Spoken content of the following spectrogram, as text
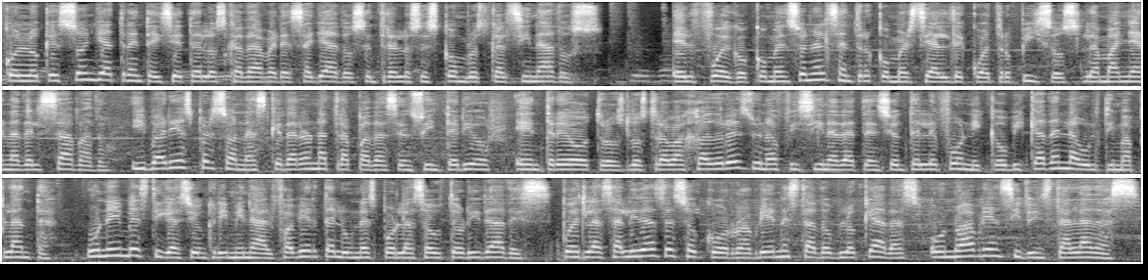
con lo que son ya 37 los cadáveres hallados entre los escombros calcinados. El fuego comenzó en el centro comercial de cuatro pisos la mañana del sábado y varias personas quedaron atrapadas en su interior, entre otros los trabajadores de una oficina de atención telefónica ubicada en la última planta. Una investigación criminal fue abierta el lunes por las autoridades, pues las salidas de socorro habrían estado bloqueadas o no habrían sido instaladas.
